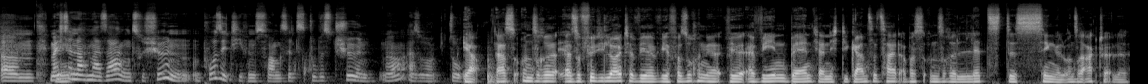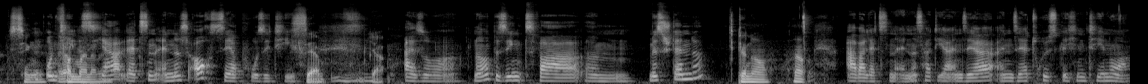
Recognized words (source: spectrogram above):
ähm, ich möchte noch mal sagen, zu schönen und positiven Songs, jetzt du bist schön, ne? Also so. Ja, das ist unsere, also für die Leute, wir, wir versuchen ja, wir erwähnen Band ja nicht die ganze Zeit, aber es ist unsere letzte Single, unsere aktuelle Single Und von meiner ist ja letzten Endes auch sehr positiv. Sehr, ja, Also, ne, besingt zwar ähm, Missstände, genau, ja. aber letzten Endes hat die ja einen sehr, einen sehr tröstlichen Tenor.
